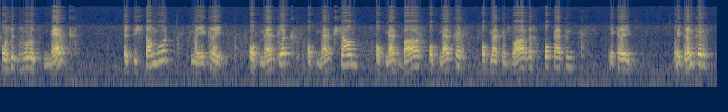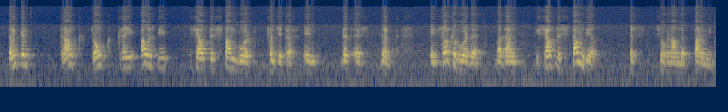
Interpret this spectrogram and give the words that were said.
Ons het byvoorbeeld merk is die stamwoord, maar jy kry opmerklik, opmerksaam, opmerkbaar, opmerker, opmerkingswaardig, opmerking. Jy kry by drinker, drinkend, drank, dronk, kry alles dieselfde stamwoord vind jy terug en dit is drink. En sulke woorde wat dan dieselfde stamdeel is sogenaamde paronieme.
